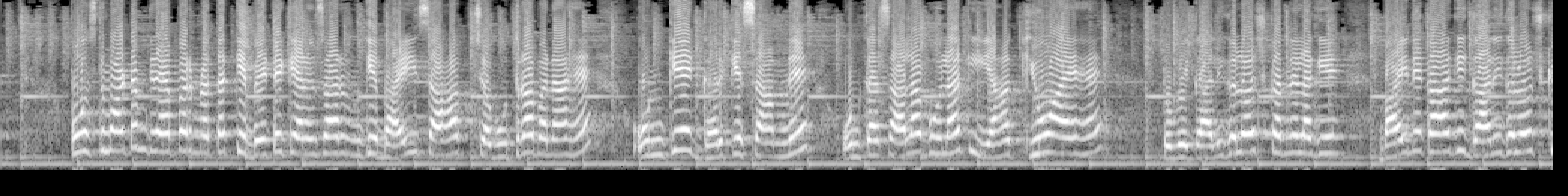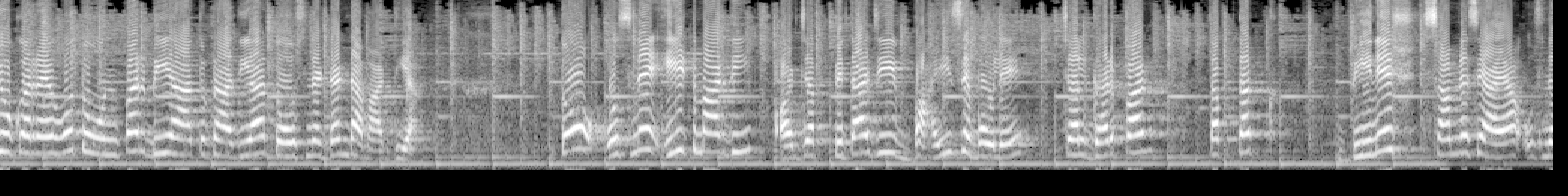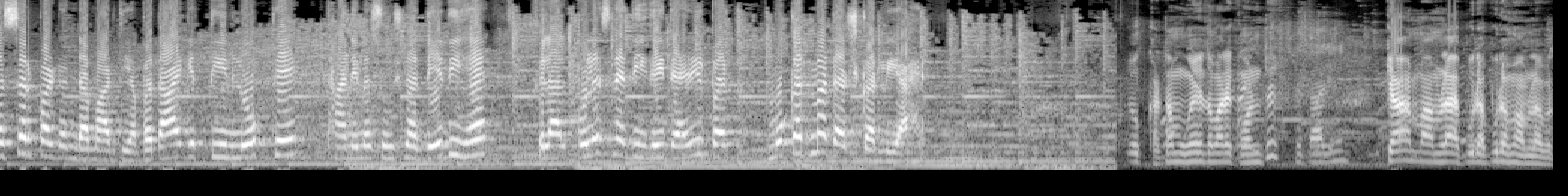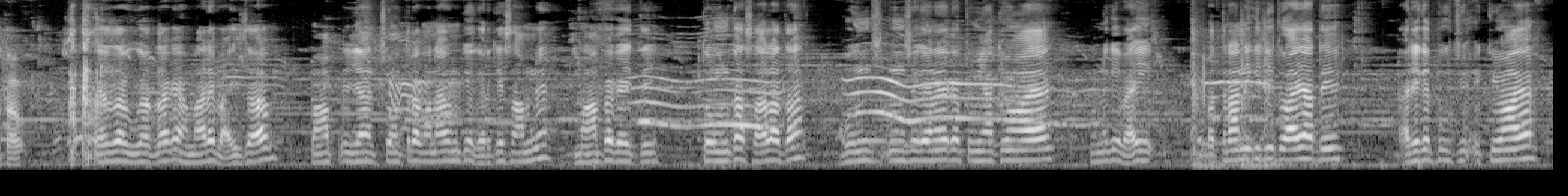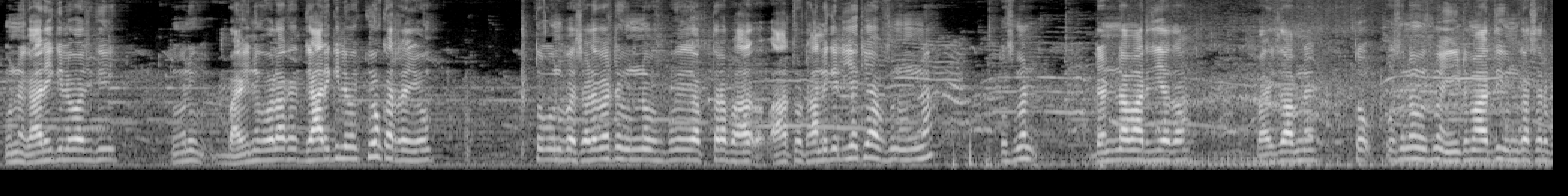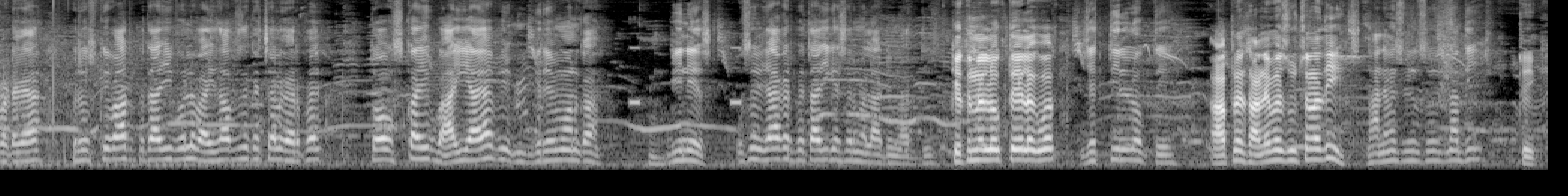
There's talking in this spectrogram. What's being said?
पोस्टमार्टम गृह पर मृतक के बेटे के अनुसार उनके भाई साहब चबूतरा बना है उनके घर के सामने उनका साला बोला कि यहाँ क्यों आए हैं? तो वे गाली गलौज करने लगे। भाई ने कहा कि गाली गलौज क्यों कर रहे हो? तो उन पर भी हाथ उठा दिया तो उसने डंडा मार दिया। तो उसने ईट मार दी और जब पिताजी भाई से बोले, चल घर पर, तब तक भीनेश सामने से आया। उसने सर पर डंडा मार दिया। बताया कि तीन लोग थे, थाने में सूचना दे दी है। फ़िलहाल पुलिस ने दी गई तहरीर पर मुकदमा दर्ज कर लिया है। जो खत्म हुए हैं तुम्हारे कौन थे? पिताजी क्या मामला है? पूरा पूरा मामला बताओ। ऐसा हुआ था कि हमारे भाई साहब वहाँ पे जहाँ चौतरा बना है उनके घर के सामने वहाँ पे गए थे। तो उनका साला था वो उन, उनसे कहने का तुम यहाँ क्यों आया? उन्होंने कहा भाई बतलाने के लिए तो आ जाते हैं। अरे का तू क्यों आया? उन्हें गाड़ी की लवाज की। तो उन्होंने भाई ने बोला कि गाड़ी की लवाज क्यों कर रहे हो? तो उन पर चढ़ बैठे उनने अब तरफ़ हाथ उठाने के लिए किया उन्होंने उसमें डंडा मार दिया था। भाई साहब ने तो उसने उसमें ईंट मार दी उनका सर फट गया। फिर उसके बाद पिताजी बोले भाई साहब से चल घर पे। तो उसका एक भाई आया ब्रेमोन का बिनेश उसने जाकर पिताजी के सर में लाठी मार दी। कितने लोग थे लगभग? ये तीन लोग थे। आपने थाने में सूचना दी? थाने में सूचना दी। ठीक।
